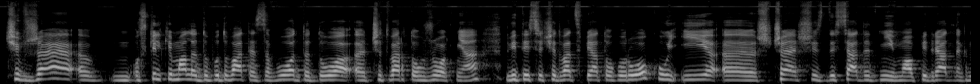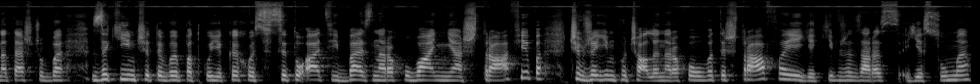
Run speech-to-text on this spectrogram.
Е, Чи вже, е, оскільки мали добудувати завод до е, 4 жовтня 2025 року, і е, ще 60 днів мав підрядник на те, щоб закінчити випадку якихось ситуацій без нарахування штрафів, чи вже їм почали нараховувати штрафи, які вже зараз є суми?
